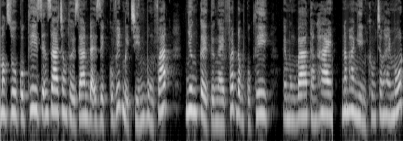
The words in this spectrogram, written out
Mặc dù cuộc thi diễn ra trong thời gian đại dịch COVID-19 bùng phát, nhưng kể từ ngày phát động cuộc thi, ngày 3 tháng 2 năm 2021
